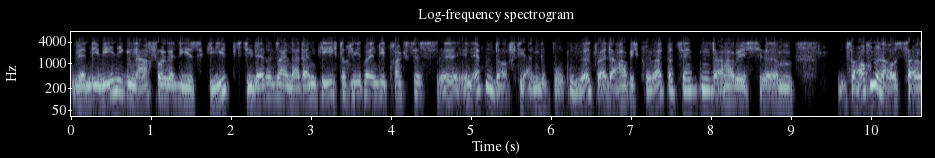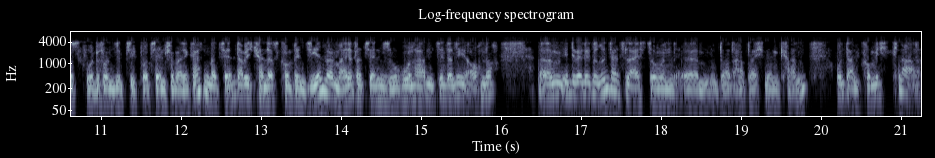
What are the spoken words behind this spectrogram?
werden die wenigen Nachfolger, die es gibt, die werden sagen, na dann gehe ich doch lieber in die Praxis äh, in Eppendorf, die angeboten wird, weil da habe ich Privatpatienten, da habe ich ähm, zwar auch nur eine Auszahlungsquote von 70 Prozent für meine Kassenpatienten, aber ich kann das kompensieren, weil meine Patienten so wohlhabend sind, dass ich auch noch ähm, individuelle Gesundheitsleistungen ähm, dort abrechnen kann. Und dann komme ich klar.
